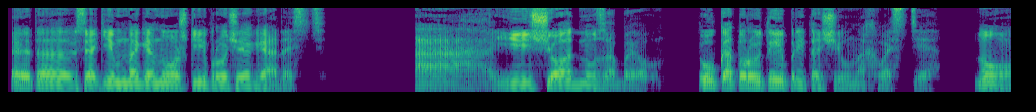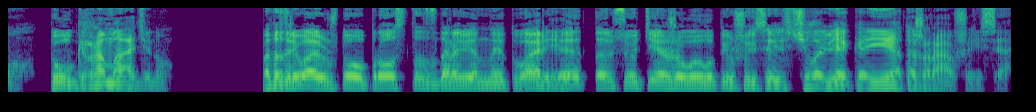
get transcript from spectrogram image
Это всякие многоножки и прочая гадость. А, еще одну забыл. Ту, которую ты притащил на хвосте. Ну, ту громадину. Подозреваю, что просто здоровенные твари — это все те же вылупившиеся из человека и отожравшиеся.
